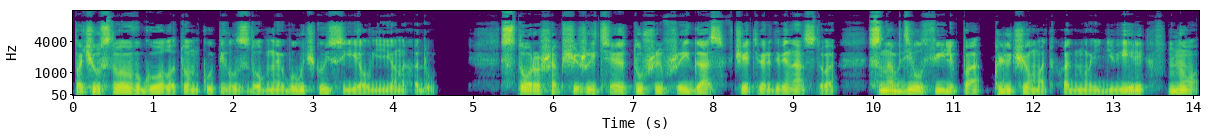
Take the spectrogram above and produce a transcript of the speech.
Почувствовав голод, он купил сдобную булочку и съел ее на ходу. Сторож общежития, тушивший газ в четверть двенадцатого, снабдил Филиппа ключом от входной двери, но,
